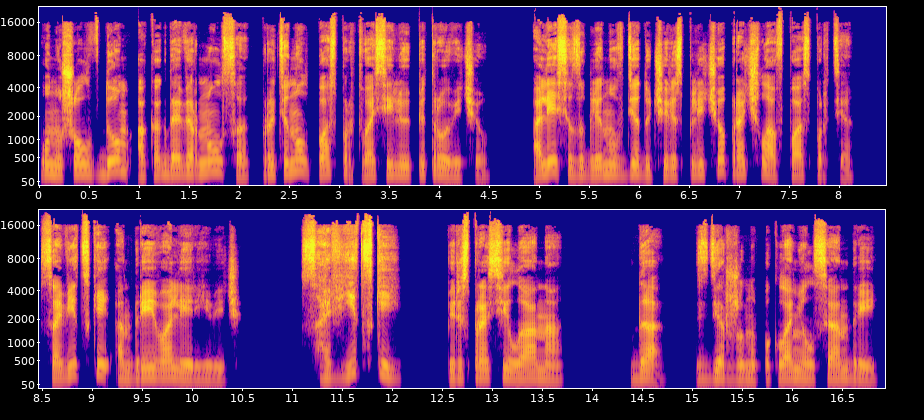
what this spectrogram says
Он ушел в дом, а когда вернулся, протянул паспорт Василию Петровичу. Олеся, заглянув деду через плечо, прочла в паспорте «Савицкий Андрей Валерьевич». «Савицкий?» — переспросила она. «Да», — сдержанно поклонился Андрей.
